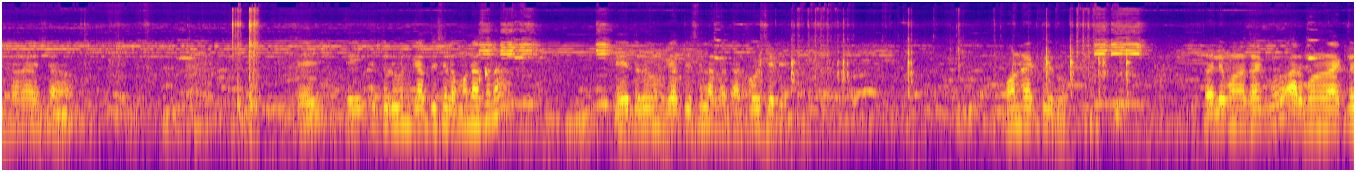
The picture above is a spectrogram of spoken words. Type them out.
এখানে আইসা এই এই এতটুকুন গ্যাপ দিয়েছিলাম মনে আছে না? এই এতটুকুন গ্যাপ দিয়েছিলাম এখানে, ওই সাইডে মনে রাখতে দেবো তাহলে মনে থাকব, আর মনে রাখলে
